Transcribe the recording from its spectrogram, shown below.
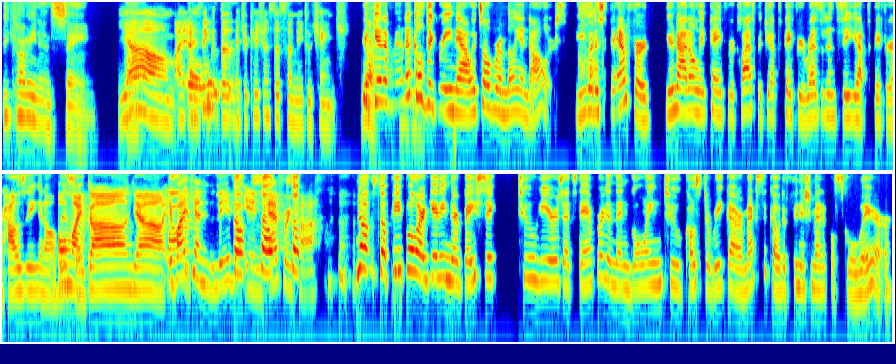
becoming insane. Yeah, I, I so what think the gonna- education system need to change. to Yes. get a medical degree now, it's over a million dollars. You go to Stanford, you're not only paying for your class, but you have to pay for your residency, you have to pay for your housing and all this. Oh my So- God, yeah. If I can live So- in so- so- Africa, No, so people are getting their basic two years at Stanford and then going to Costa Rica or Mexico to finish medical school there.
